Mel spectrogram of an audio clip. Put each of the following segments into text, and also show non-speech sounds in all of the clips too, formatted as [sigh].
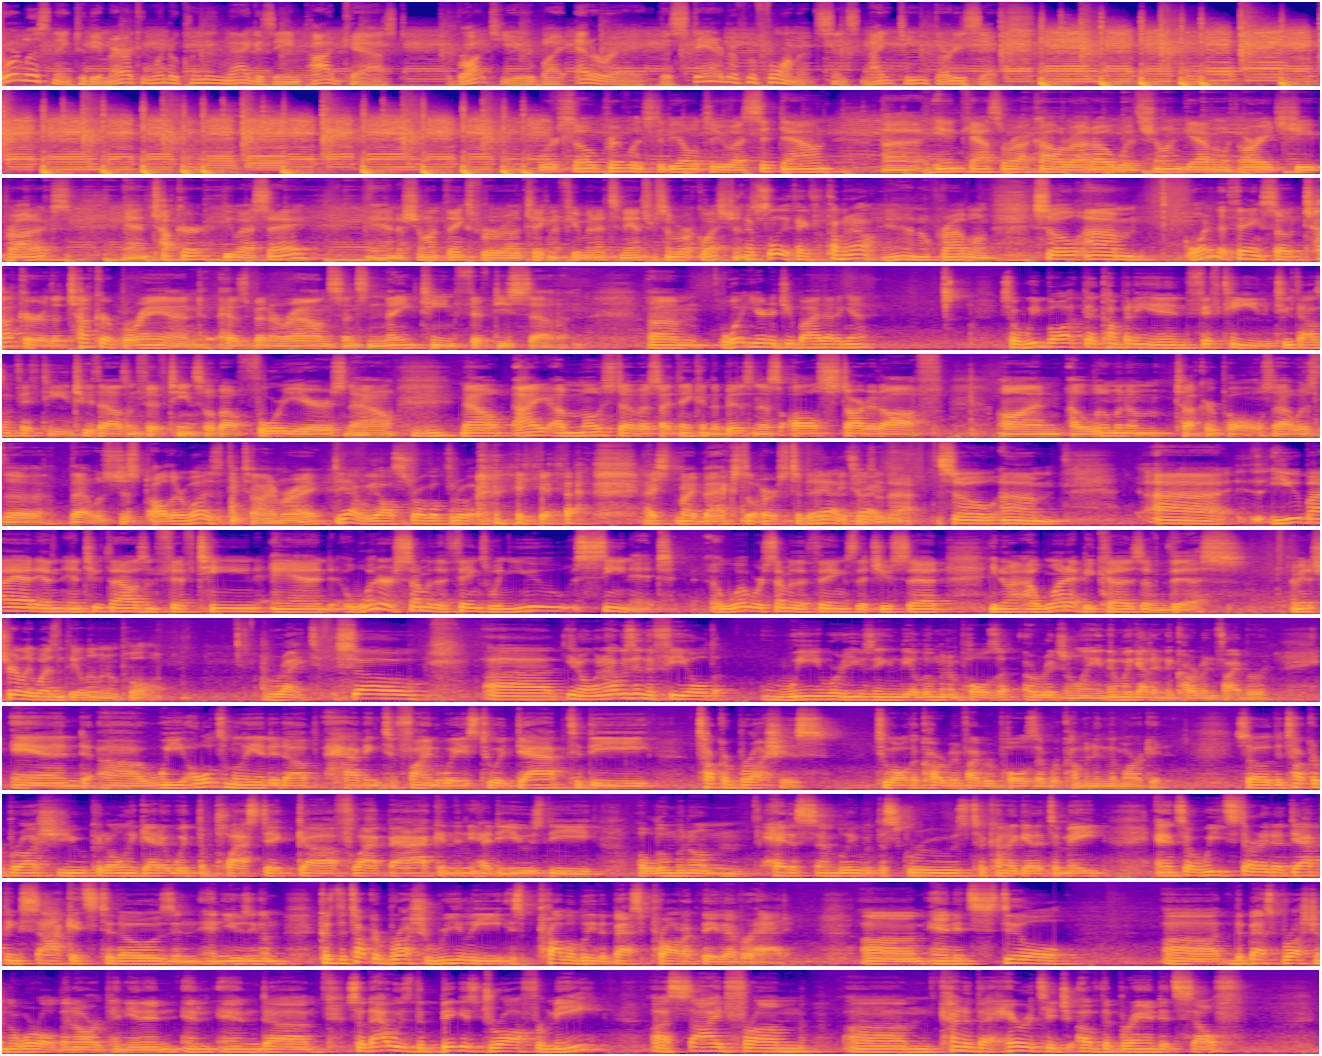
You're listening to the American Window Cleaning Magazine podcast, brought to you by Ettore, the standard of performance since 1936. We're so privileged to be able to uh, sit down uh, in Castle Rock, Colorado with Sean Gavin with RHG Products and Tucker USA. And uh, Sean, thanks for uh, taking a few minutes and answering some of our questions. Absolutely. Thanks for coming out. Yeah, no problem. So, um, one of the things, so Tucker, the Tucker brand has been around since 1957. Um, what year did you buy that again? So we bought the company in 15, 2015. 2015, so about four years now. Mm-hmm. Now, I uh, most of us, I think, in the business, all started off on aluminum tucker poles. That was the that was just all there was at the time, right? Yeah, we all struggled through it. [laughs] yeah, I, my back still hurts today yeah, because right. of that. So. Um, uh, you buy it in, in 2015 and what are some of the things when you seen it what were some of the things that you said you know i want it because of this i mean it surely wasn't the aluminum pole right so uh, you know when i was in the field we were using the aluminum poles originally, and then we got into carbon fiber. And uh, we ultimately ended up having to find ways to adapt the Tucker brushes to all the carbon fiber poles that were coming in the market. So the Tucker brush, you could only get it with the plastic uh, flat back, and then you had to use the aluminum head assembly with the screws to kind of get it to mate. And so we started adapting sockets to those and, and using them because the Tucker brush really is probably the best product they've ever had, um, and it's still. Uh, the best brush in the world, in our opinion, and and and uh, so that was the biggest draw for me aside from um, kind of the heritage of the brand itself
